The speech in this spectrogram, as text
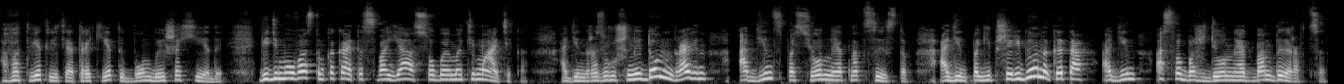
а в ответ летят ракеты, бомбы и шахеды. Видимо, у вас там какая-то своя особая математика. Один разрушенный дом равен один спасенный от нацистов. Один погибший ребенок – это один освобожденный от бандеровцев.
